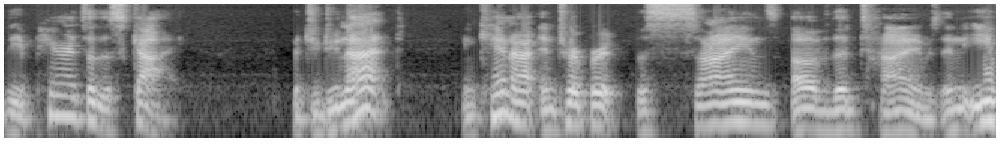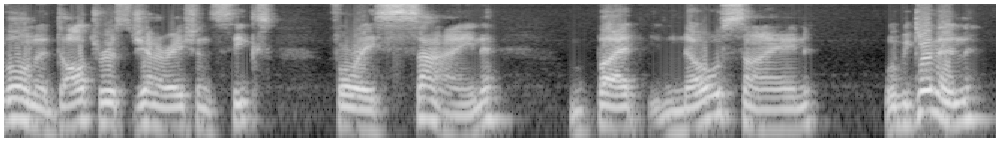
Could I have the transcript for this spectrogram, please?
the appearance of the sky, but you do not and cannot interpret the signs of the times. An evil and adulterous generation seeks for a sign, but no sign will be given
